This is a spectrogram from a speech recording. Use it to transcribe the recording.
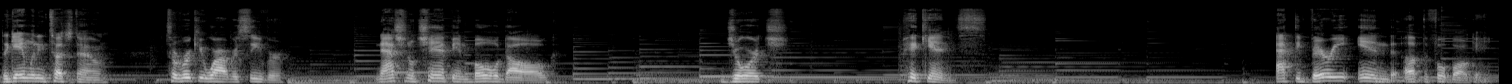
The game winning touchdown to rookie wide receiver national champion Bulldog, George Pickens, at the very end of the football game.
